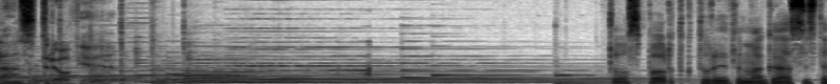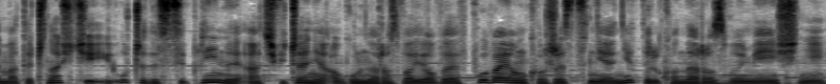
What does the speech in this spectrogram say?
Na zdrowie. To sport, który wymaga systematyczności i uczy dyscypliny, a ćwiczenia ogólnorozwojowe wpływają korzystnie nie tylko na rozwój mięśni.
